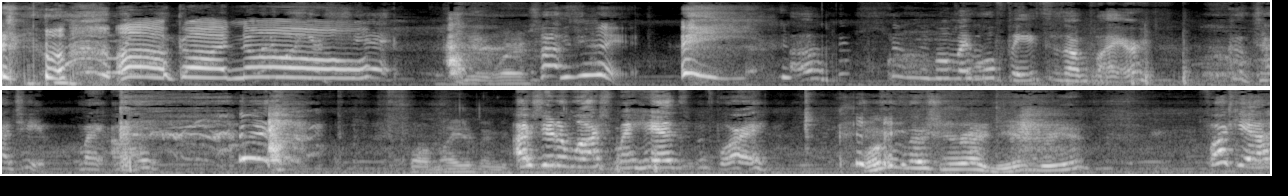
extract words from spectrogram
oh God, no. It's gonna be worse. Uh, well, my whole face is on fire. Cause touching my eye. Well, it might have been. I should have washed my hands before I. Wasn't this your idea, Brian? Fuck yeah.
